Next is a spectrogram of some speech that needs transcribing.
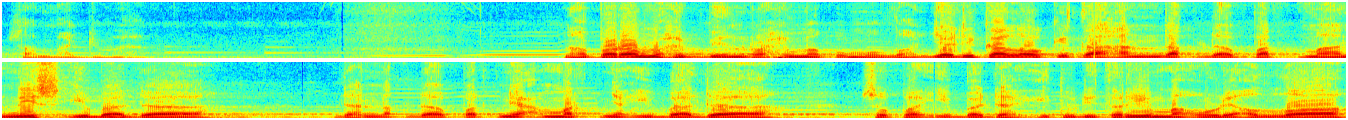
sama juga. Nah para muhibbin rahimakumullah Jadi kalau kita hendak dapat manis ibadah Dan hendak dapat nikmatnya ibadah supaya ibadah itu diterima oleh Allah.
